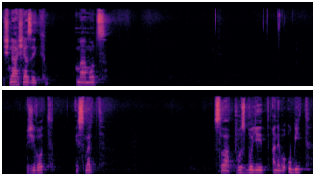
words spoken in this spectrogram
když náš jazyk má moc život i smrt, slova pozbudit anebo ubít.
